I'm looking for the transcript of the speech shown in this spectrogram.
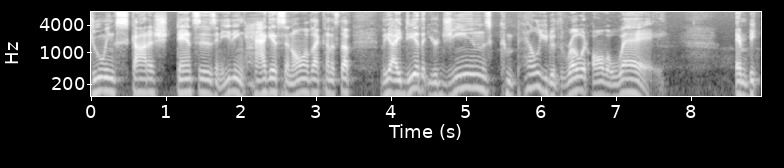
doing Scottish dances and eating haggis and all of that kind of stuff, the idea that your genes compel you to throw it all away and, be,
